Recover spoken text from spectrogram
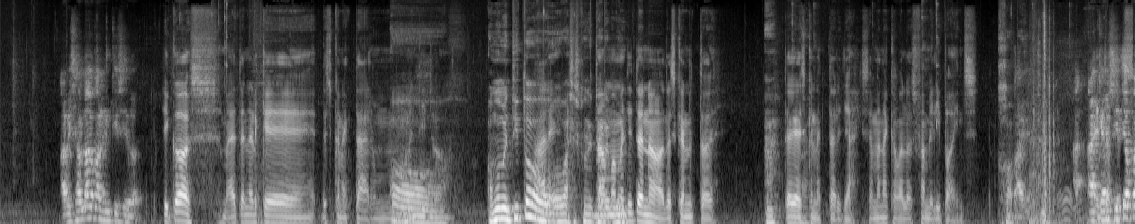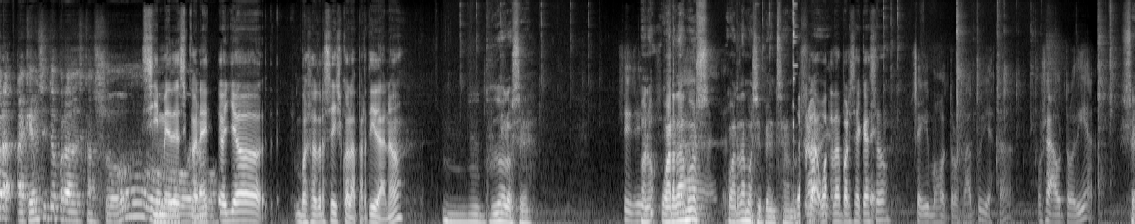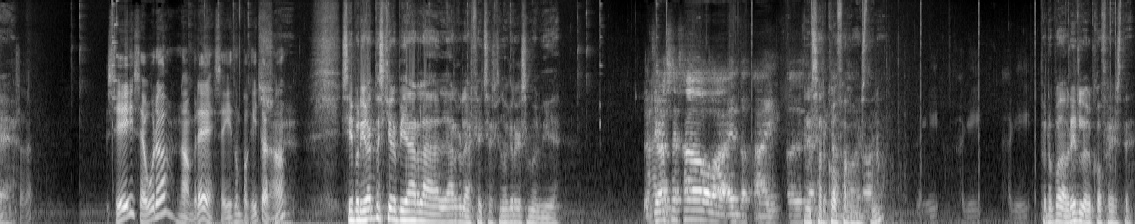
¿Habéis hablado con el Inquisidor? Chicos, me voy a tener que desconectar un O... momentito. ¿Un momentito Vale. o vas a desconectar? No, un el- momentito no, desconecto. eh. Ah, Tengo que desconectar ya. Se me han acabado los family points. joder. Vale. ¿A- ¿Aquí hay, un Entonces- sitio para, aquí hay un sitio para descanso? Si me desconecto yo, vosotros seguís con la partida, ¿no? No lo sé. Sí, sí. Bueno, sí, guardamos, ya- guardamos y pensamos. Guarda, guarda por si acaso. Seguimos otro rato y ya está. O sea, otro día. Sí. No. ¿Sí? ¿Seguro? No, hombre, seguid un poquito, ¿no? Sí. Sí, pero yo antes quiero pillar la, el arco y las flechas, que no creo que se me olvide. Yo he dejado en ahí. En el sarcófago este, ¿no? Aquí, aquí, aquí, Pero no puedo abrirlo el cofre este.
